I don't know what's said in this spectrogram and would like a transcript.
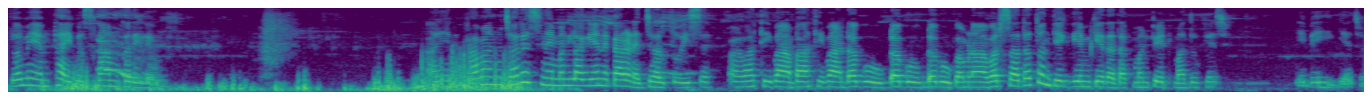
ગમે એમ થાય, બસ કામ કરી લેવું. આ એને ખાવાનું જરે છે ને મને લાગે એને કારણે જરતું હશે. વાથી વાં ભાથી વાં ડગું ડગું ડગું હમણાં વરસાદ હતો ને, તે ગેમ કહેતા હતા કે મને પેટમાં દુખે છે. એ બેહી ગયા છે.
